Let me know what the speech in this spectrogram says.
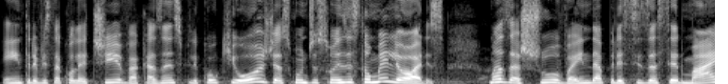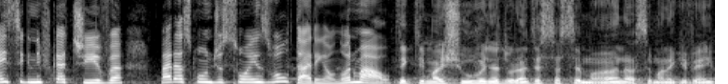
Em entrevista coletiva, a Casan explicou que hoje as condições estão melhores, mas a chuva ainda precisa ser mais significativa para as condições voltarem ao normal. Tem que ter mais chuva né, durante essa semana, a semana que vem,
